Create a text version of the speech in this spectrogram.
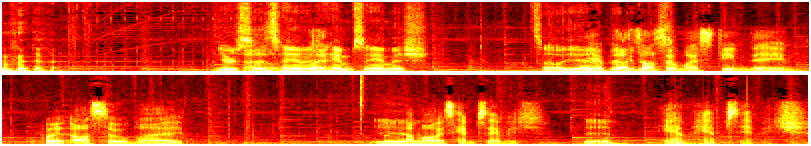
Yours says Oh, Ham, but- Ham Samish. So yeah, Yeah, but that's also my Steam name. But also my. Yeah, I'm always Ham sandwich. yeah. Ham Ham sandwich.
